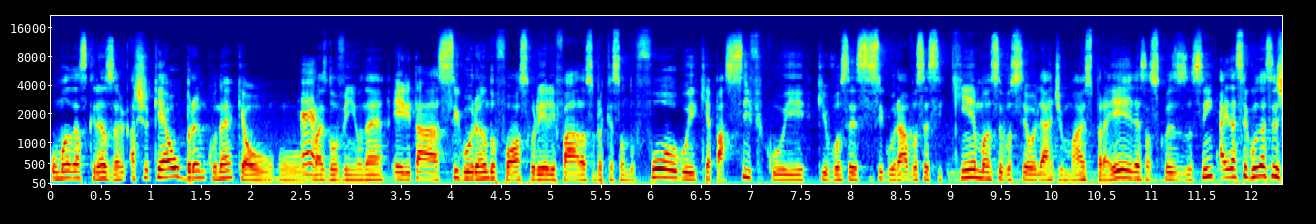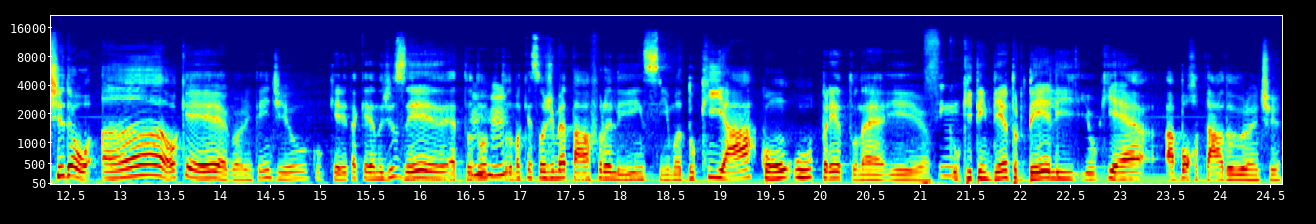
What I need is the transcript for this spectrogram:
uma das crianças, acho que é o branco, né? Que é o, o É. mais novinho, né? Ele tá segurando o fósforo e ele fala sobre a questão do fogo e que é pacífico e que você se segurar, você se queima se você olhar demais pra ele, essas coisas assim. Aí na segunda assistida eu, ah, ok, agora entendi o, o que ele tá querendo dizer. É tudo, toda uma questão de metáfora ali em cima do que há com o preto, né? E Sim. o que tem dentro dele e o que é abordado durante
